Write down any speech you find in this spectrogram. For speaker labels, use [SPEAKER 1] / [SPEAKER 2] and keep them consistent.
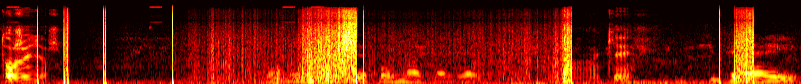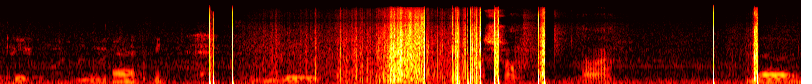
[SPEAKER 1] Тоже идешь? Окей. Хорошо. Давай.
[SPEAKER 2] Давай.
